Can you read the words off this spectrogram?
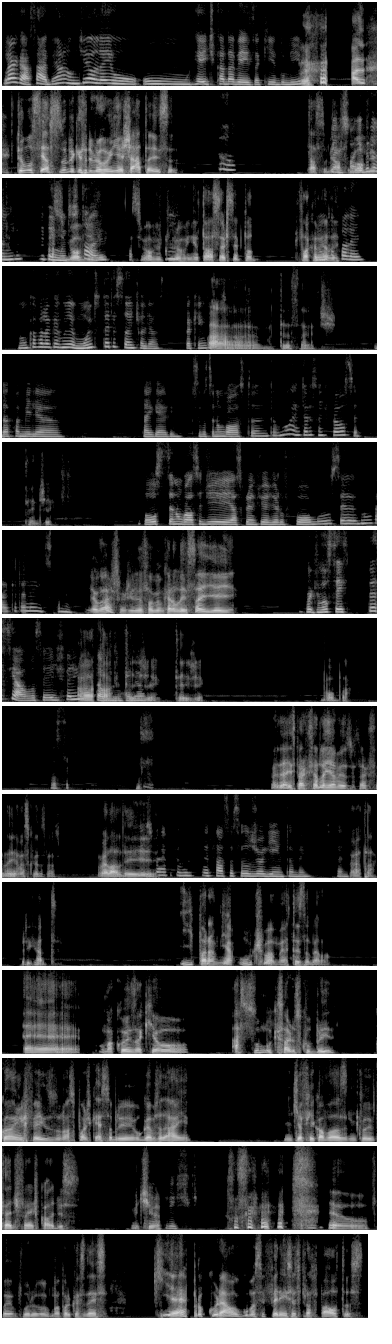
largar, sabe? Ah, um dia eu leio um, um rei de cada vez aqui do livro. Então você assume que esse livro é ruim, é chato, é isso? Não. Tá assumindo, só assumiu é grande e tem muita Assumiu história. Assumiu ao vivo que o livro é ruim, eu tava certo sempre todo. Nunca nela aí. falei. Nunca falei que é ruim. É muito interessante, aliás. Pra quem gosta Ah, muito interessante. da família Targaryen. Se você não gosta, então não é interessante pra você. Entendi. Ou se você não gosta de As Crônicas de Gelo Fogo, você não vai querer ler isso também. Eu gosto de Julia Fogo, eu não quero ler isso aí, aí? Porque você é especial, você é diferentão, Ah, tá, entendeu? entendi, entendi. Boba. Você. Mas é, espero que você leia mesmo, espero que você leia mais coisas mesmo. Vai lá, lê. espero que você faça seus joguinhos também. Espero. Ah, tá. Obrigado. E para a minha última meta, Isabela, é uma coisa que eu assumo que só descobri quando a gente fez o nosso podcast sobre o Gambito da Rainha. Em que eu fiquei com a voz, inclusive, até diferente por causa disso. Mentira. É triste. Eu, foi por uma por coincidência. Que é procurar algumas referências para as pautas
